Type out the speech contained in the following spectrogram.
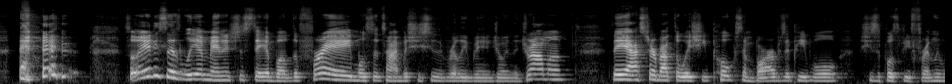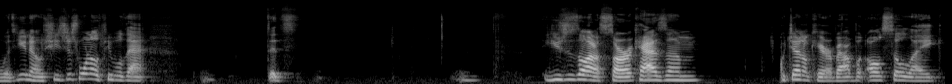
so Andy says Leah managed to stay above the fray most of the time, but she seems to really be enjoying the drama. They asked her about the way she pokes and barbs at people she's supposed to be friendly with. You know, she's just one of those people that that's uses a lot of sarcasm, which I don't care about, but also like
